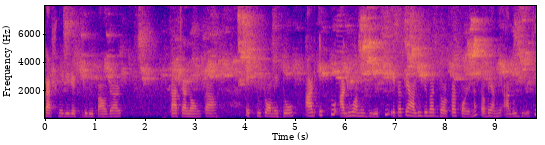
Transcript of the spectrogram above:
কাশ্মীরি রেড চিলি পাউডার কাঁচা লঙ্কা একটু টমেটো আর একটু আলু আমি দিয়েছি। এটাতে আলু দেবার দরকার পড়ে না, তবে আমি আলু দিয়েছি।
